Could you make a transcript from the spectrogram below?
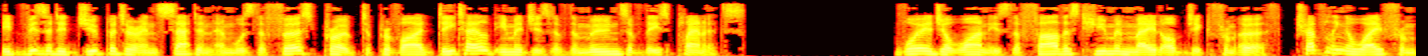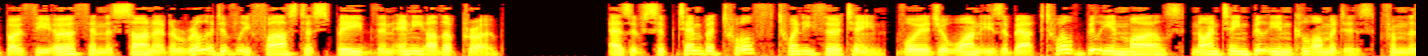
It visited Jupiter and Saturn and was the first probe to provide detailed images of the moons of these planets. Voyager 1 is the farthest human-made object from Earth, traveling away from both the Earth and the Sun at a relatively faster speed than any other probe. As of September 12, 2013, Voyager 1 is about 12 billion miles 19 billion kilometers from the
